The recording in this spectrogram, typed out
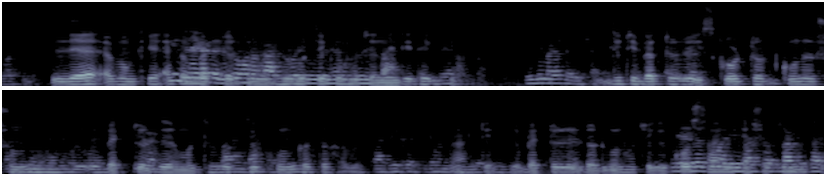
মারছিল রে এবং কে একক ভেক্টর মধ্যবর্তী কোণ হচ্ছে নাইনটি ডিগ্রি দুটি ভেক্টরের স্কোর ডট গুণের শূন্য হলে ভেক্টরদের মধ্যবর্তী কোণ কত হবে? ভেক্টরের ডট গুণ হচ্ছে কি কোসাইন এর সূত্র বাসার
